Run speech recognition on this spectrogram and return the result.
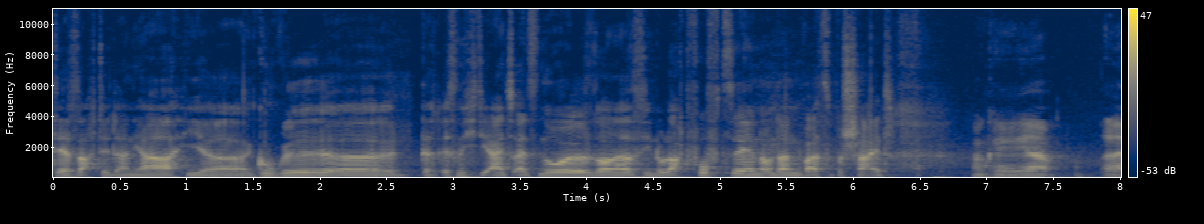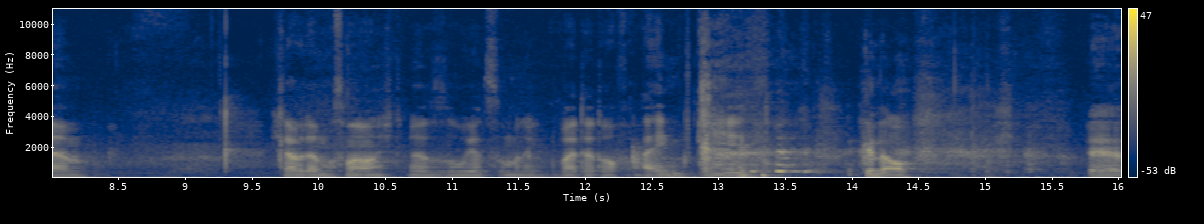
der sagt dir dann, ja, hier Google, äh, das ist nicht die 110, sondern das ist die 0815 und dann weißt du Bescheid. Okay, ja. Ähm, ich glaube, da muss man auch nicht mehr so jetzt unbedingt weiter drauf eingehen. Genau. Äh,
